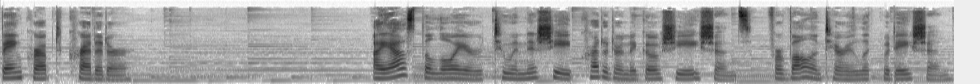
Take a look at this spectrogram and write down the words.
Bankrupt creditor. I asked the lawyer to initiate creditor negotiations for voluntary liquidation.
